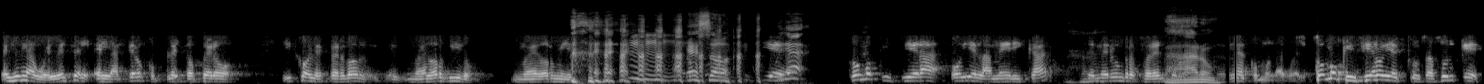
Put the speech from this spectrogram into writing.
Ese es Nahuel, es el, el arquero completo, pero, híjole, perdón, no he dormido, no he dormido. Eso. Quisiera- Oiga, ¿Cómo quisiera hoy el América tener un referente en la Claro. como Nahuel? ¿Cómo quisiera hoy el Cruz Azul que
